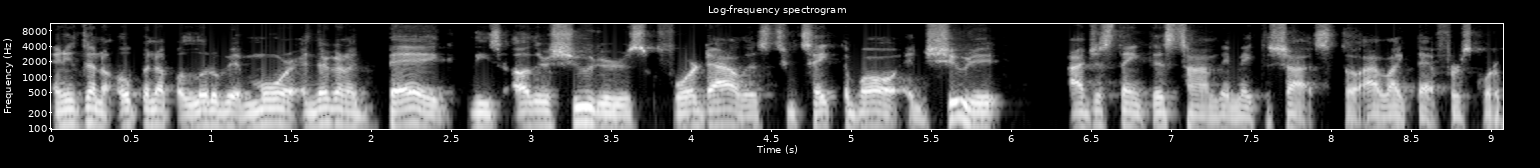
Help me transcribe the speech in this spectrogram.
and he's going to open up a little bit more. And they're going to beg these other shooters for Dallas to take the ball and shoot it. I just think this time they make the shots. So I like that first quarter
